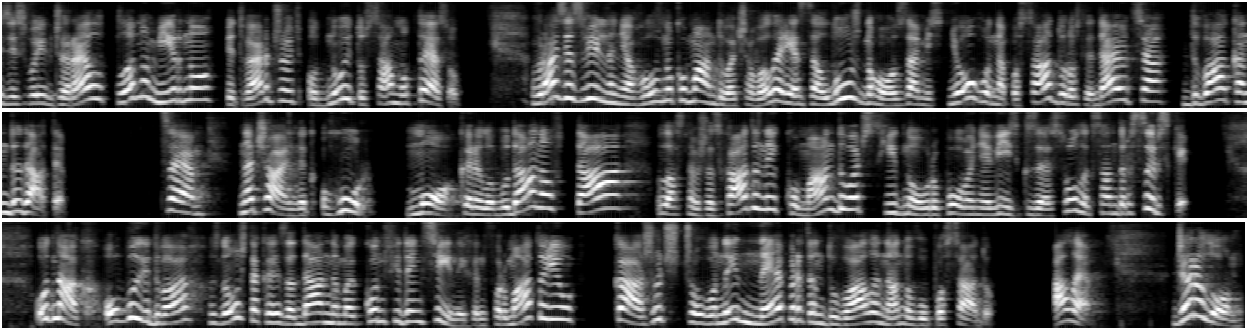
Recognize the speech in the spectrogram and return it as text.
зі своїх джерел планомірно підтверджують одну і ту саму тезу. В разі звільнення головнокомандувача Валерія Залужного замість нього на посаду розглядаються два кандидати: це начальник ГУР МО Кирило Буданов та власне вже згаданий командувач східного угруповання військ ЗСУ Олександр Сирський. Однак обидва знову ж таки за даними конфіденційних інформаторів кажуть, що вони не претендували на нову посаду. Але Джерело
